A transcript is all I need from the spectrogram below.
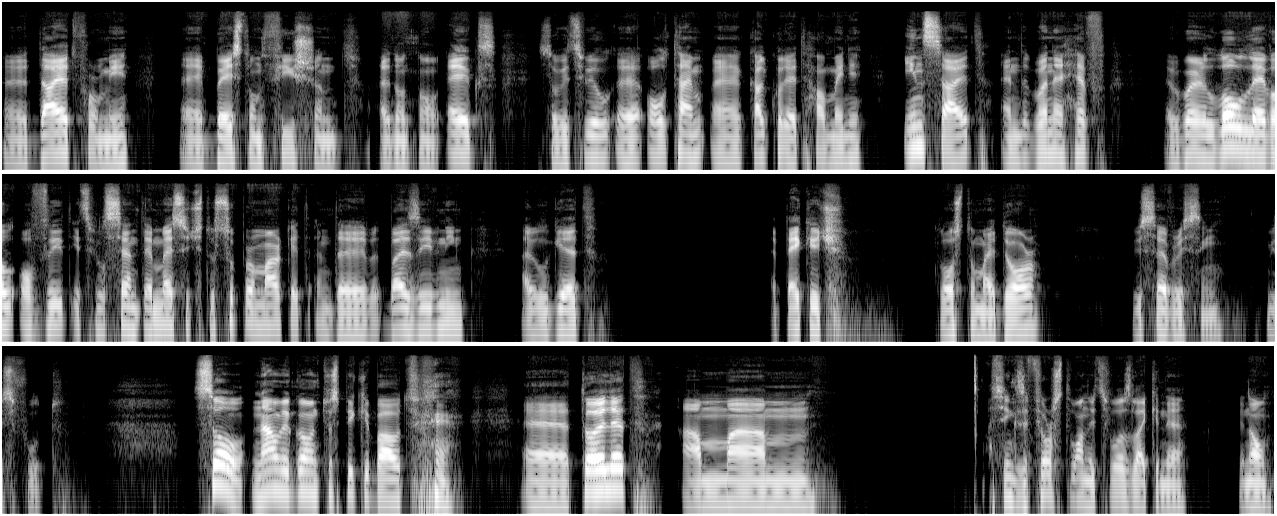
uh, diet for me uh, based on fish and I don't know eggs, so it will uh, all time uh, calculate how many inside, and when I have a very low level of it, it will send a message to supermarket, and uh, by the evening, I will get a package close to my door with everything, with food. So now we're going to speak about uh, toilet. Um, um, I think the first one it was like in a, you know,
